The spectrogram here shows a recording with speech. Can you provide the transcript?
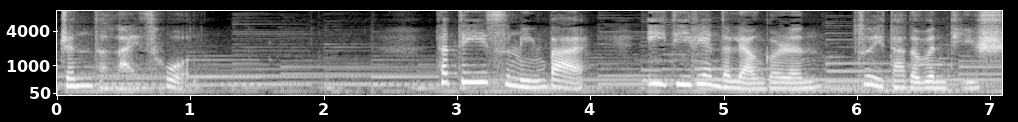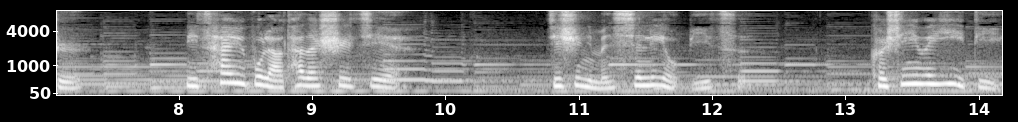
真的来错了。他第一次明白，异地恋的两个人最大的问题是，你参与不了他的世界。即使你们心里有彼此，可是因为异地，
